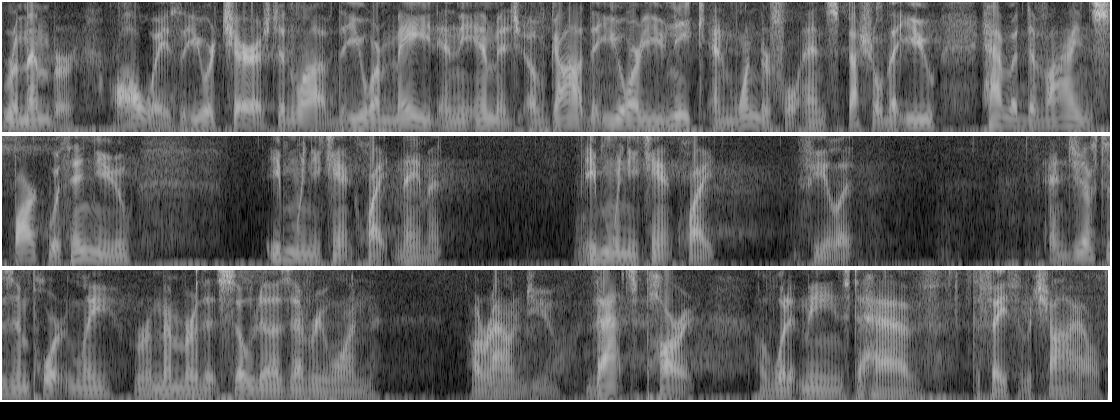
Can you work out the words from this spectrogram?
Remember always that you are cherished and loved, that you are made in the image of God, that you are unique and wonderful and special, that you have a divine spark within you, even when you can't quite name it, even when you can't quite feel it. And just as importantly, remember that so does everyone around you. That's part of what it means to have the faith of a child.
